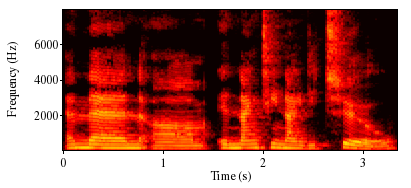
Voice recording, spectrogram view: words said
And then um, in 1992,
